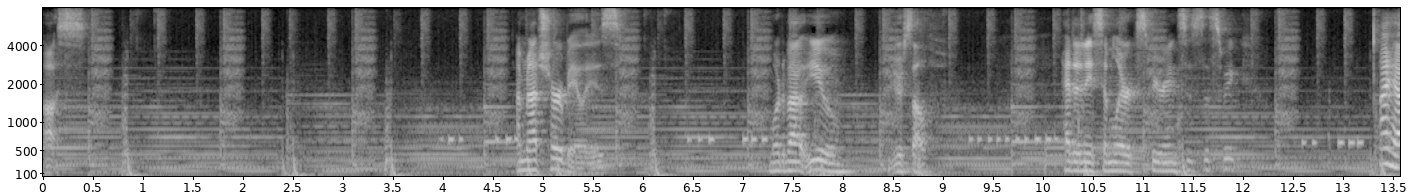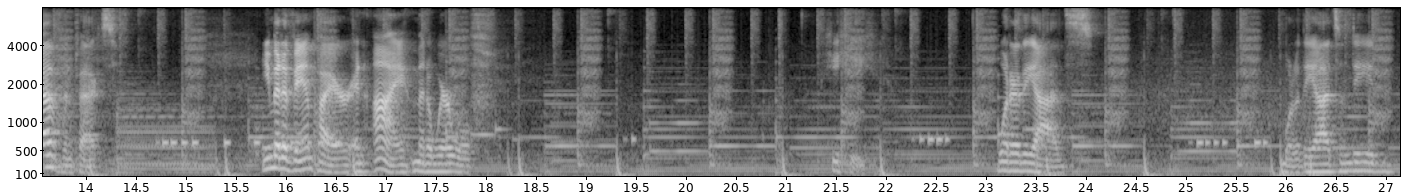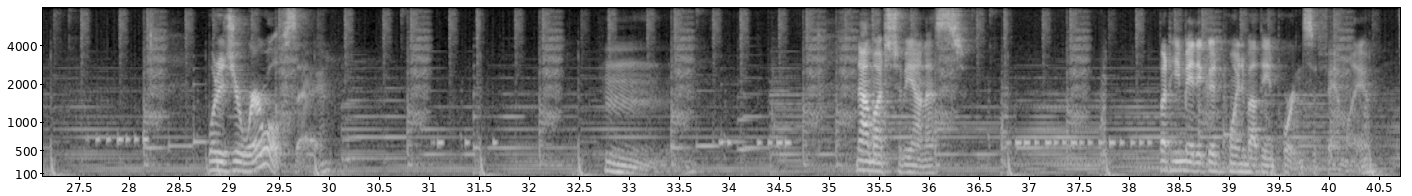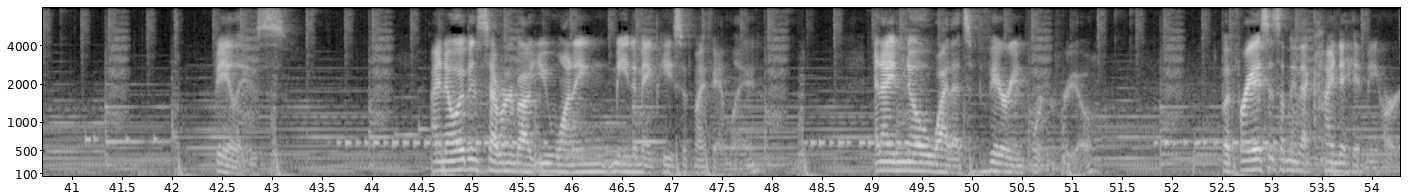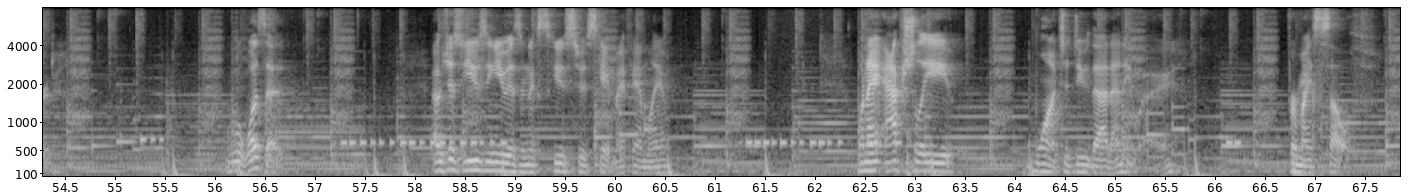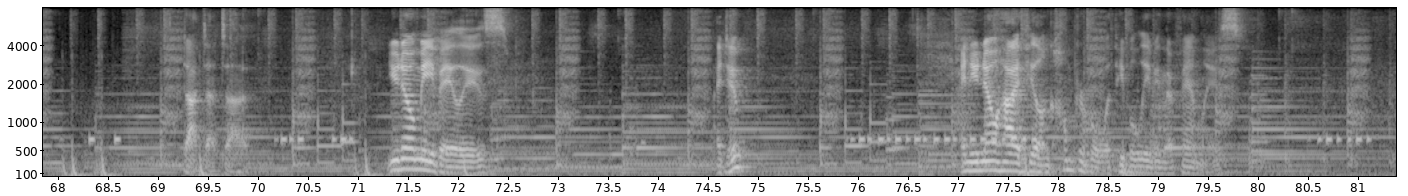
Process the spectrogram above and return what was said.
us? I'm not sure, Baileys. What about you, yourself? Had any similar experiences this week? I have, in fact. You met a vampire, and I met a werewolf. Hee hee. What are the odds? What are the odds indeed? What did your werewolf say? Hmm. Not much, to be honest. But he made a good point about the importance of family. Baileys. I know I've been stubborn about you wanting me to make peace with my family. And I know why that's very important for you. But Freya said something that kind of hit me hard. What was it? I was just using you as an excuse to escape my family. When I actually want to do that anyway. For myself. Dot, dot, dot. You know me, Baileys. I do. And you know how I feel uncomfortable with people leaving their families.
